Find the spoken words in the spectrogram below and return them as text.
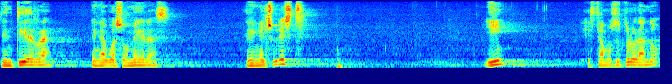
en tierra, en aguas someras, en el sureste. Y estamos explorando,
